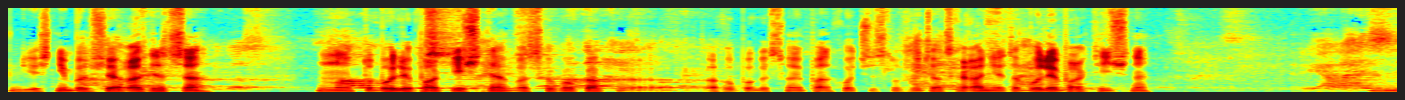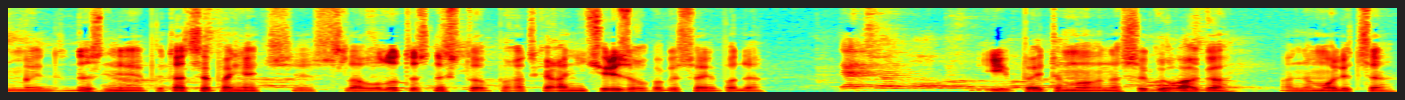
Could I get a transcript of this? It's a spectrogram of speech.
Есть небольшая разница, но это более практично, поскольку как э, Рупа Госвами Пад хочет слушать Радхарани, это более практично. Мы должны пытаться понять славу лотосных стоп Радхарани через Рупа Госвами Пада. that's why all our И поэтому наша Гурага, она молится.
